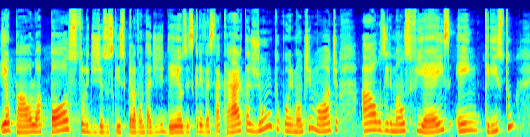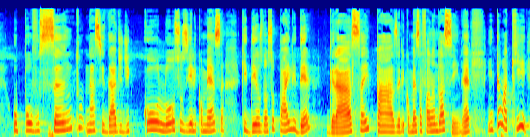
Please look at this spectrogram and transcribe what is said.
eu, Paulo, apóstolo de Jesus Cristo pela vontade de Deus, escrevo esta carta junto com o irmão Timóteo aos irmãos fiéis em Cristo, o povo santo na cidade de Colossos, e ele começa que Deus, nosso Pai, lhe dê graça e paz. Ele começa falando assim, né? Então aqui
